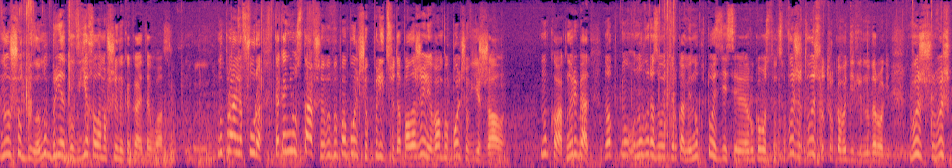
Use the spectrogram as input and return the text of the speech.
Ну что было? Ну бред был, въехала машина какая-то у вас. Ну правильно, фура. Так они уставшие, вы бы побольше плит сюда положили, вам бы больше въезжало. Ну как? Ну, ребят, ну, ну, ну вы разводите руками. Ну кто здесь э, руководствуется? Вы же, вы же тут руководители на дороге. Вы же, вы же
